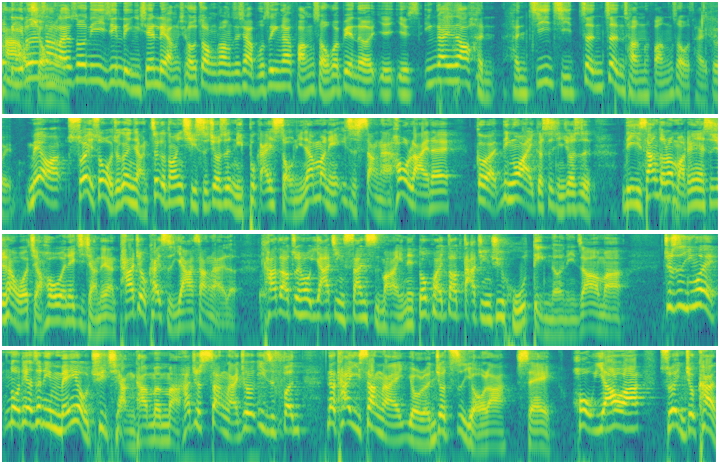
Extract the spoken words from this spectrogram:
他。理论上来说，你已经领先两球状况之下，不是应该防守会变得也也是应该要很很积极正正常的防守才对吗？没有啊，所以说我就跟你讲，这个东西其实就是你不该守，你让曼联一直上来，后来呢？各位，另外一个事情就是，里桑德罗马丁内斯就像我讲后卫那集讲那样，他就开始压上来了。他到最后压进三十码以内，都快到大禁区弧顶了，你知道吗？就是因为诺丁汉森林没有去抢他们嘛，他就上来就一直分。那他一上来，有人就自由啦，谁后腰啊？所以你就看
